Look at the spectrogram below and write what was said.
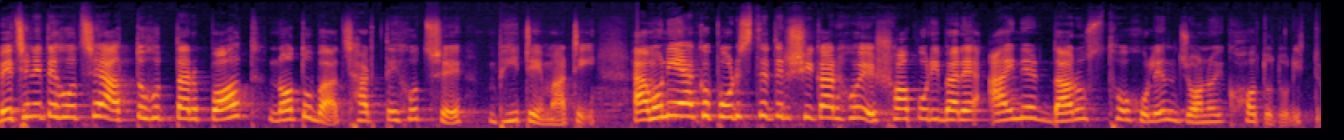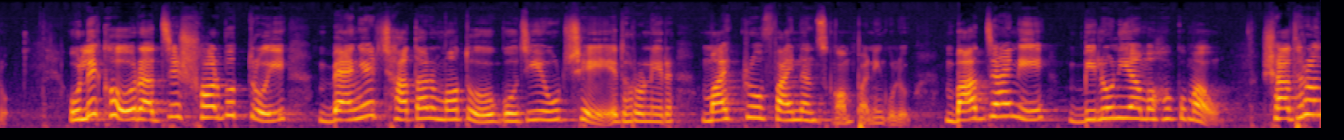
বেছে নিতে হচ্ছে আত্মহত্যার পথ, নতুবা ছাড়তে হচ্ছে ভিটে মাটি। এমনই এক পরিস্থিতির শিকার হয়ে সপরিবারে আইনের দ্বারস্থ হলেন জনৈক হতদরিদ্র। উল্লেখ্য, রাজ্যের সর্বত্রই ব্যাঙের ছাতার মতো গজিয়ে উঠছে এ ধরনের মাইক্রো ফাইন্যান্স কোম্পানিগুলো। বাদ যায়নি বিলোনিয়া মহকুমাও। সাধারণ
